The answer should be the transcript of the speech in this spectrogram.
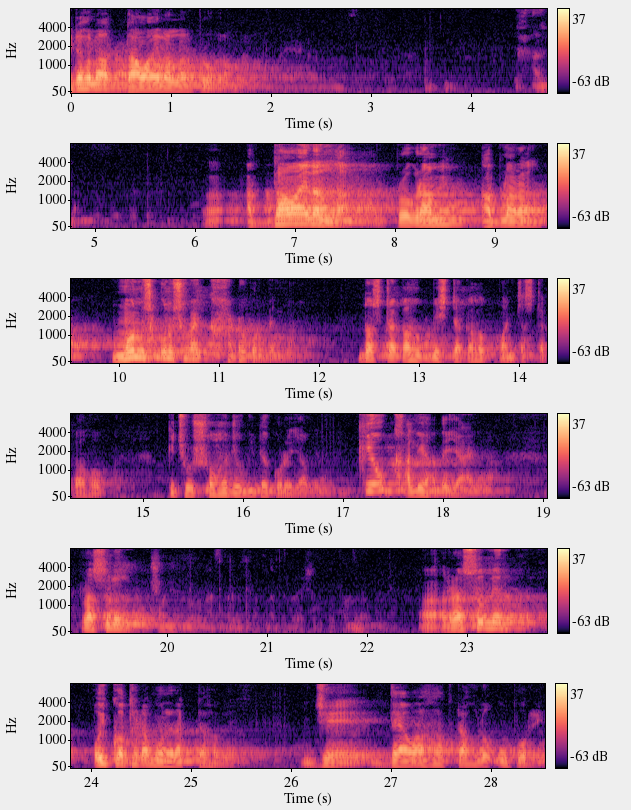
এটা হলো দাওয়াইল আল্লাহর প্রোগ্রাম দাওয়াইল আল্লাহ প্রোগ্রাম আপনারা মন কোনো সময় খাটো করবেন না। দশ টাকা হোক, বিশ টাকা হোক, পঞ্চাশ টাকা হোক, কিছু সহযোগিতা করে যাবেন। কেউ খালি হাতে যায় না। রাসুলের রাসুলের ওই কথাটা মনে রাখতে হবে যে দেওয়া হাতটা হলো উপরে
